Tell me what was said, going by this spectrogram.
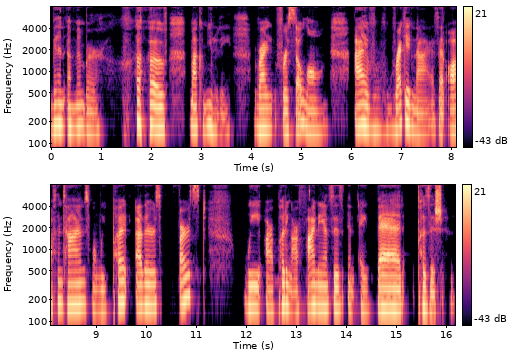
been a member of my community, right, for so long, I've recognized that oftentimes when we put others first, we are putting our finances in a bad position.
